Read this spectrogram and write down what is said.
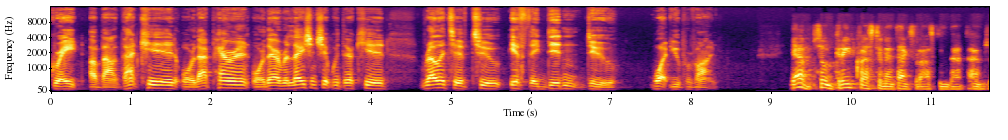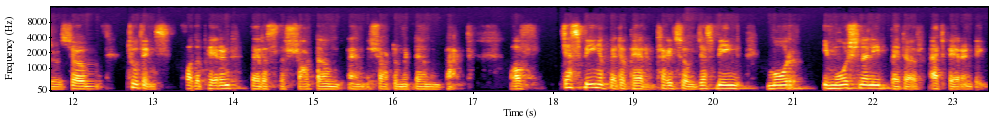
great about that kid or that parent or their relationship with their kid relative to if they didn't do what you provide? Yeah, so great question, and thanks for asking that, Andrew. So, two things. For the parent, there is the short term and the short to mid term impact of just being a better parent, right? So just being more emotionally better at parenting,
